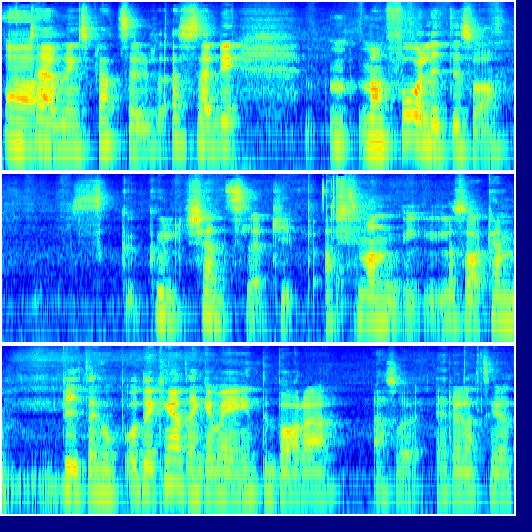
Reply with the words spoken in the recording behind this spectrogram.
Ja. tävlingsplatser. Alltså, så här, det, man får lite så skuldkänslor typ. Att man så, kan bita ihop. Och det kan jag tänka mig inte bara alltså, är relaterat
